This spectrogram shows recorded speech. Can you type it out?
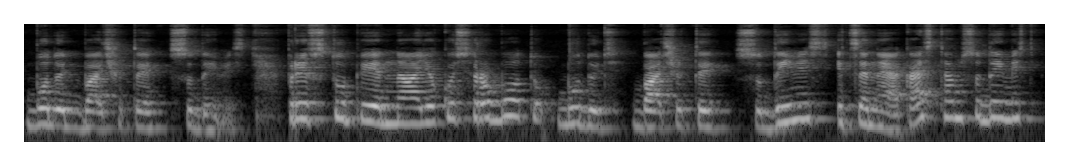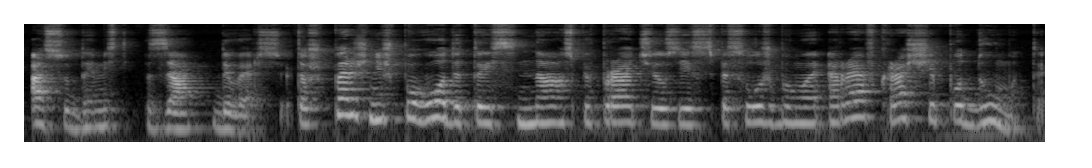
будуть бачити судимість. При вступі на якусь роботу будуть бачити судимість, і це не якась там судимість, а судимість за диверсію. Тож, перш ніж погодитись на співпрацю зі спецслужбами РФ, краще подумати.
